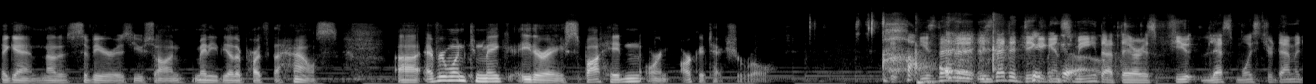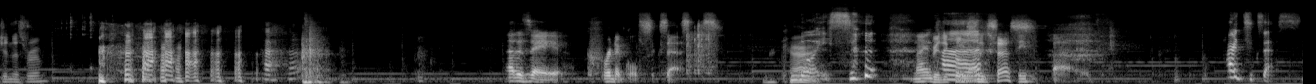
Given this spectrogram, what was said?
again not as severe as you saw in many of the other parts of the house. Everyone can make either a spot hidden or an architecture roll. Is that a is that a dig Here we against me that there is few less moisture damage in this room? That is a critical success. Okay. Nice. Nine Critical Uh, success. Hard success.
